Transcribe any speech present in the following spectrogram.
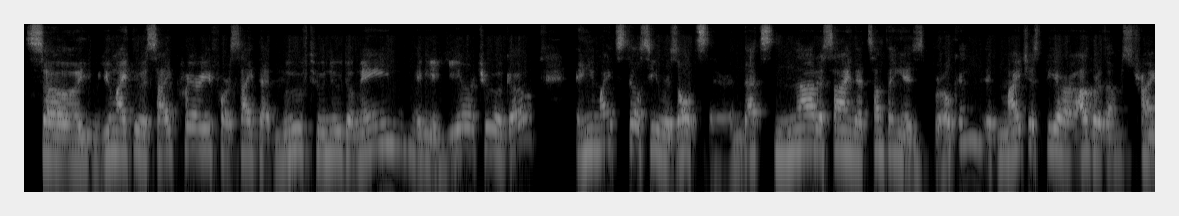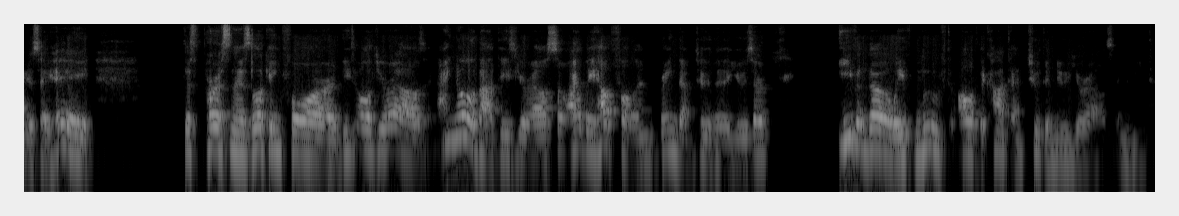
So you might do a site query for a site that moved to a new domain maybe a year or two ago, and you might still see results there. And that's not a sign that something is broken. It might just be our algorithms trying to say, hey, this person is looking for these old URLs. I know about these URLs, so I'll be helpful and bring them to the user, even though we've moved all of the content to the new URLs in the meantime.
